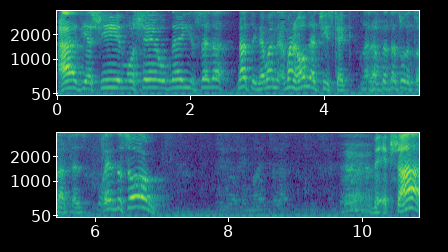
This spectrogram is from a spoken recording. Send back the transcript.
as Yashir, Moshe, Ubnei, Yiseda, nothing. They went, went home, that cheesecake. That, that, that's what the Torah says. Where's the song? ואפשר,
